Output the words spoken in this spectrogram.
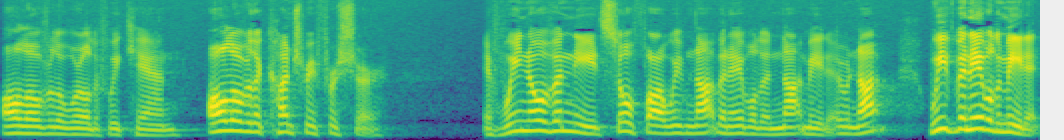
all over the world if we can, all over the country for sure. If we know of a need, so far we've not been able to not meet it. We're not, we've been able to meet it.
